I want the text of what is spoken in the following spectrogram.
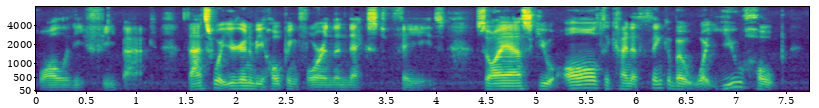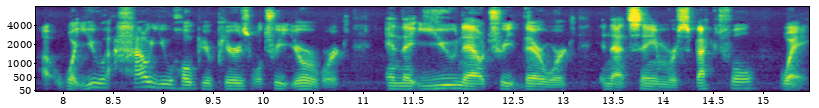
quality feedback. That's what you're going to be hoping for in the next phase. So I ask you all to kind of think about what you hope uh, what you how you hope your peers will treat your work and that you now treat their work in that same respectful way.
